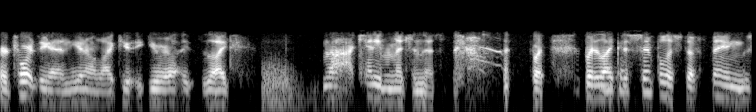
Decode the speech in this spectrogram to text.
or towards the end, you know, like you you were like, nah, I can't even mention this. but but like Okay. the simplest of things,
